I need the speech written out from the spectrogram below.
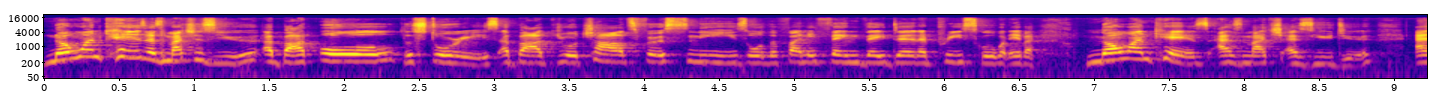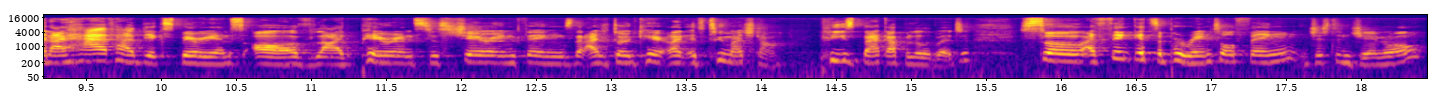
No one cares as much as you about all the stories about your child's first sneeze or the funny thing they did at preschool, whatever. No one cares as much as you do. And I have had the experience of like parents just sharing things that I just don't care. Like, it's too much now. Please back up a little bit. So I think it's a parental thing, just in general.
